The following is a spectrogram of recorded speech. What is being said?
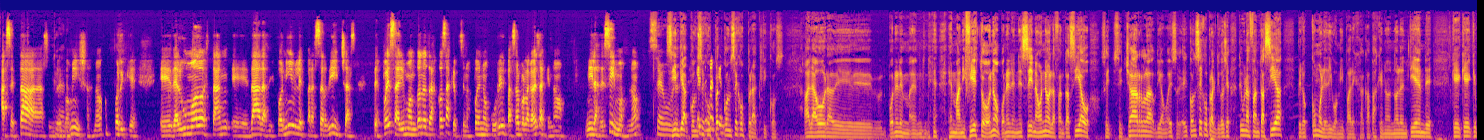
aceptadas, entre comillas, ¿no? Porque eh, de algún modo están eh, dadas, disponibles para ser dichas. Después hay un montón de otras cosas que se nos pueden ocurrir, pasar por la cabeza que no, ni las decimos, ¿no? Seguro. Cintia, consejos, consejos prácticos a la hora de, poner en, manifiesto o no, poner en escena o no la fantasía o se, charla, digamos, eso, el consejo práctico. O sea, tengo una fantasía, pero ¿cómo le digo a mi pareja? Capaz que no, no la entiende. Que, que,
